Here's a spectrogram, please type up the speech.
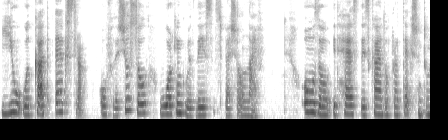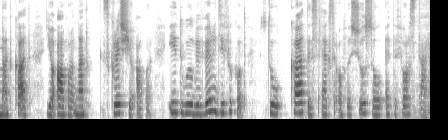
you will cut extra of the shoe sole working with this special knife. Although it has this kind of protection to not cut your upper, not scratch your upper, it will be very difficult to cut this extra of the shoe sole at the first time.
